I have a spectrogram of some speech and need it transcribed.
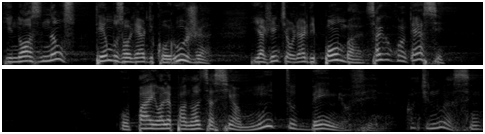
e nós não temos olhar de coruja e a gente é olhar de pomba, sabe o que acontece? O pai olha para nós e diz assim: ó, muito bem, meu filho, continua assim.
